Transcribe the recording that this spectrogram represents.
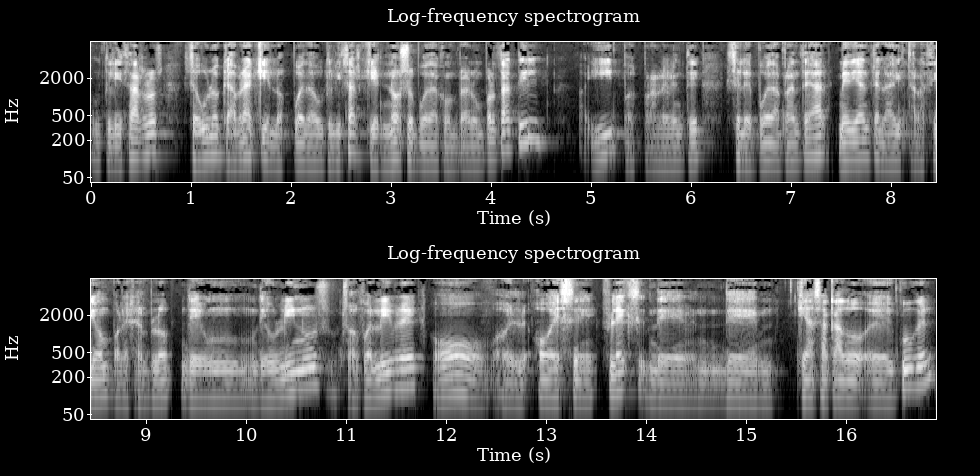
utilizarlos, seguro que habrá quien los pueda utilizar, quien no se pueda comprar un portátil, y pues probablemente se le pueda plantear mediante la instalación, por ejemplo, de un, de un Linux, software libre o, o el OS Flex de, de que ha sacado eh, Google,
